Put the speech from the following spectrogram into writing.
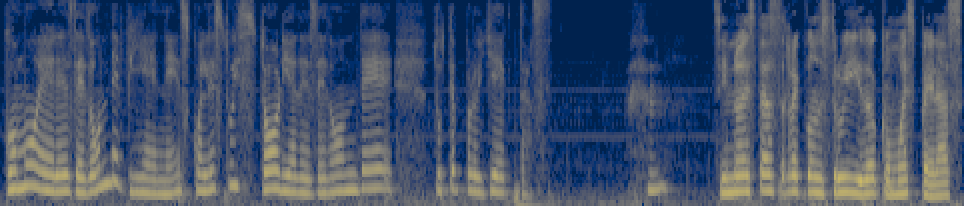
cómo eres, de dónde vienes, cuál es tu historia, desde dónde tú te proyectas. Si no estás reconstruido, ¿cómo esperas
